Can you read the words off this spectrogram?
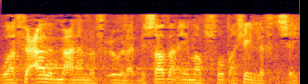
Waa ficaalu bimacnaa mafcuula. Bisaatan ay mabsuutan shay laftishay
